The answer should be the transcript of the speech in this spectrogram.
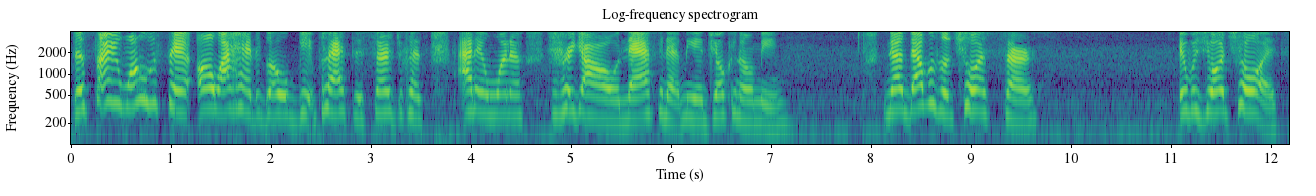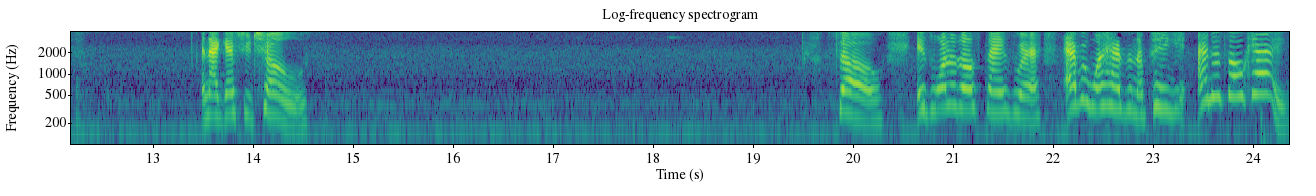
the same one who said oh i had to go get plastic surgery because i didn't want to hear y'all laughing at me and joking on me now that was a choice sir it was your choice and I guess you chose. So it's one of those things where everyone has an opinion, and it's okay.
